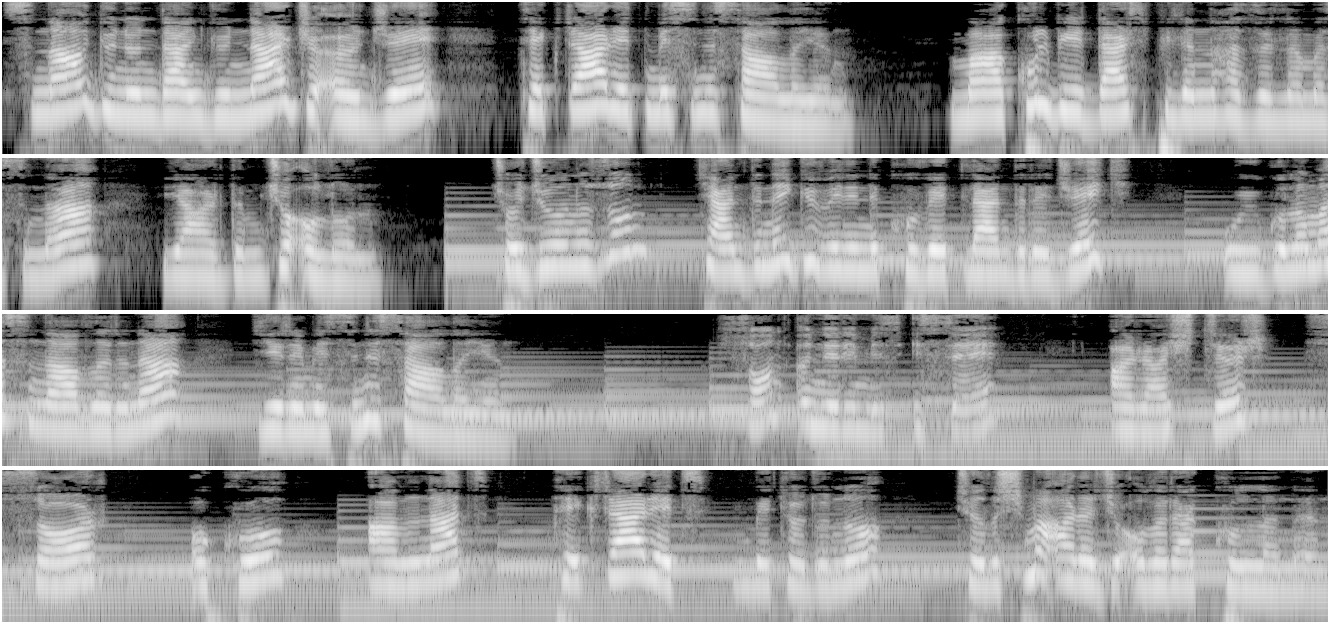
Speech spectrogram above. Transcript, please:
sınav gününden günlerce önce tekrar etmesini sağlayın. Makul bir ders planı hazırlamasına yardımcı olun. Çocuğunuzun kendine güvenini kuvvetlendirecek uygulama sınavlarına girmesini sağlayın. Son önerimiz ise araştır, sor, oku, anlat, tekrar et metodunu çalışma aracı olarak kullanın.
